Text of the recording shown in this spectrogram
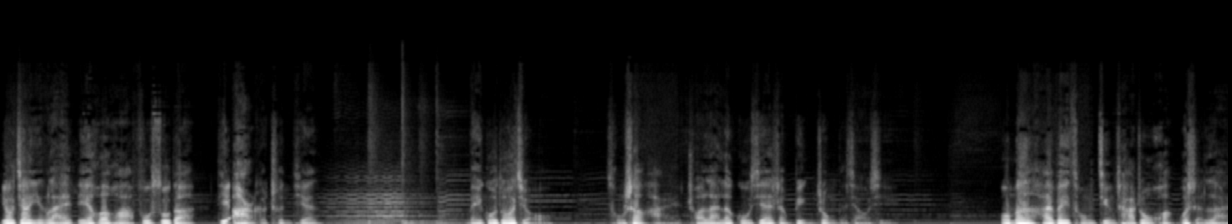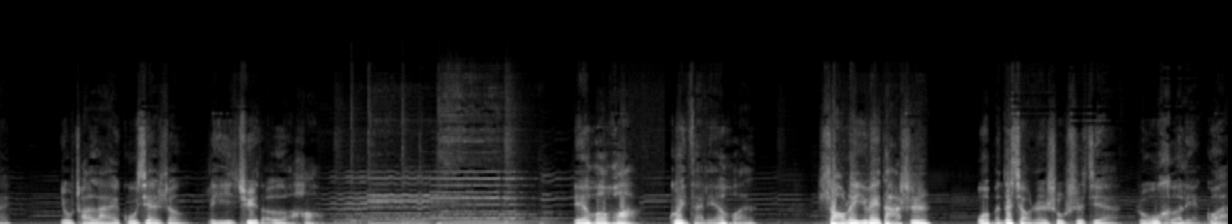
又将迎来连环画复苏的第二个春天。没过多久，从上海传来了顾先生病重的消息，我们还未从惊诧中缓过神来，又传来顾先生离去的噩耗。连环画。贵在连环，少了一位大师，我们的小人书世界如何连贯？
